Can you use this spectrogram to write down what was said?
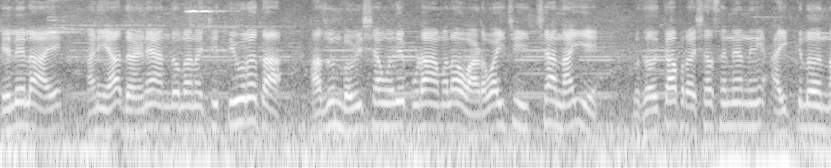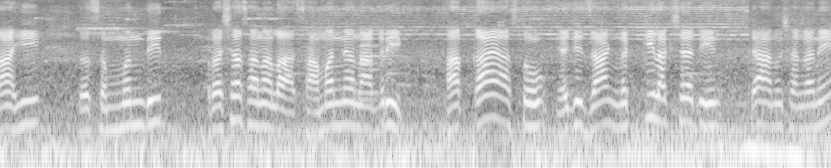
केलेला आहे आणि या धरणे आंदोलनाची तीव्रता अजून भविष्यामध्ये पुढं आम्हाला वाढवायची इच्छा नाही आहे जर का प्रशासनाने ऐकलं नाही तर संबंधित प्रशासनाला सामान्य नागरिक हा काय असतो याची जाण नक्की लक्षात येईल. त्या अनुषंगाने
